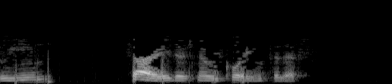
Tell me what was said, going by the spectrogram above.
Luyin. Sorry, there's no recording for this.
